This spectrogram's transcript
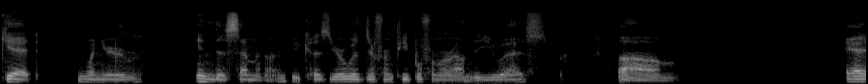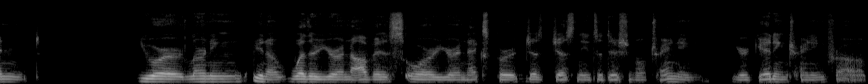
get when you're in this seminar because you're with different people from around the US. Um, and you are learning you know whether you're a novice or you're an expert just just needs additional training you're getting training from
